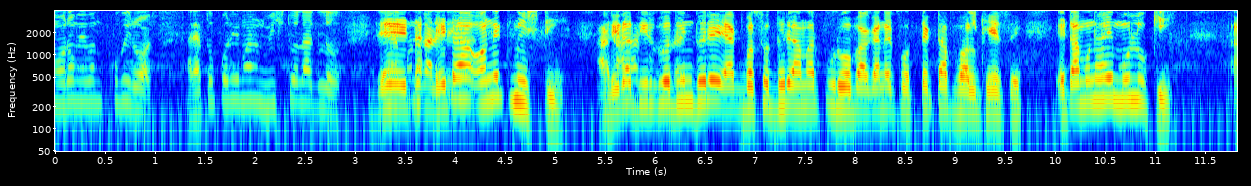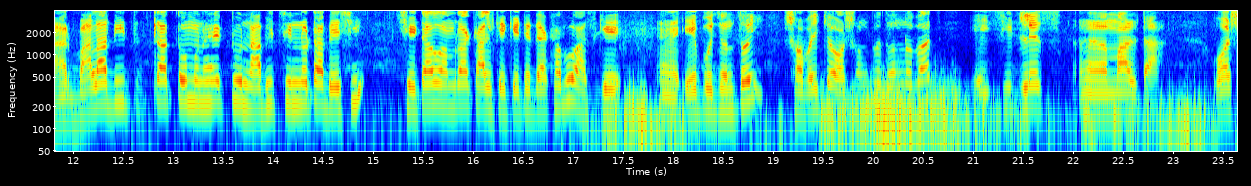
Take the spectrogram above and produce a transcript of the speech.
নরম এবং খুবই রস। আর এত পরিমাণ মিষ্টি লাগল যে এটা এটা অনেক মিষ্টি। আর colourful দীর্ঘদিন ধরে এক বছর ধরে আমার পুরো বাগানের প্রত্যেকটা ফল খেয়েছে। এটা মনে হয় মুলুকি। আর বালাদিটা তো মনে হয় একটু নাভির চিহ্নটা বেশি। সেটাও আমরা কালকে কেটে দেখাবো। আজকে এ পর্যন্তই। সবাইকে অসংখ্য ধন্যবাদ। এই সিডলেস মালটা। ওয়াশ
